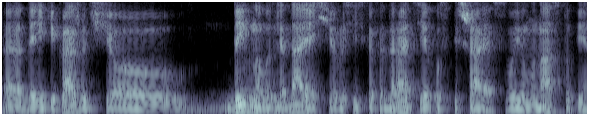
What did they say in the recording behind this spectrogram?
е, деякі кажуть, що дивно виглядає, що Російська Федерація поспішає в своєму наступі.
